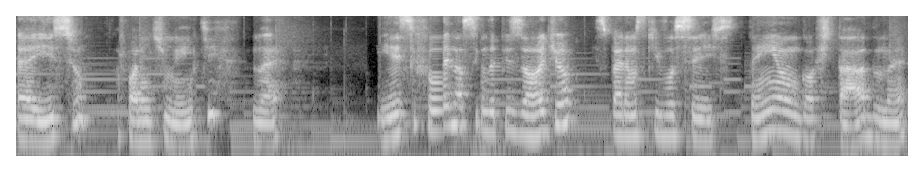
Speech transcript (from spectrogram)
é isso, aparentemente, né? E esse foi nosso segundo episódio. Esperamos que vocês tenham gostado, né?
